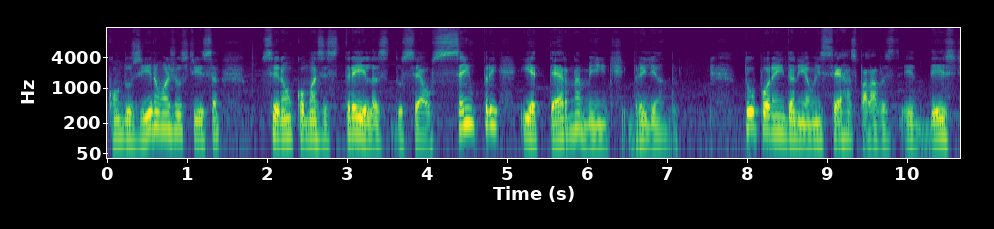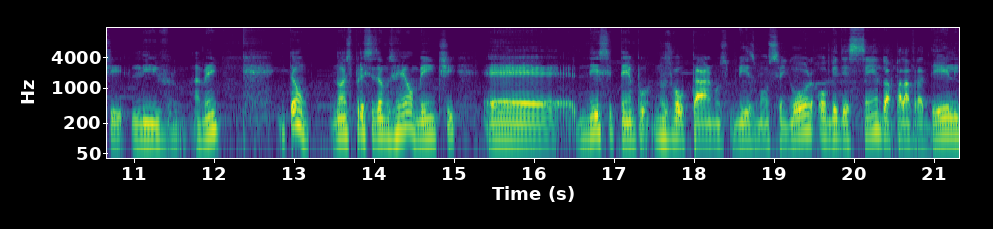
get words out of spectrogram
conduziram a justiça, serão como as estrelas do céu, sempre e eternamente brilhando. Tu, porém, Daniel, encerra as palavras deste livro. Amém? Então, nós precisamos realmente é, nesse tempo, nos voltarmos mesmo ao Senhor, obedecendo a palavra dele,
